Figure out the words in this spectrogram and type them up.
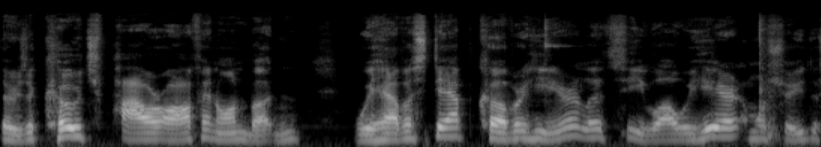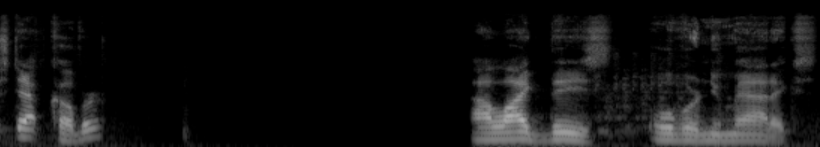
there's a coach power off and on button. We have a step cover here. Let's see. While we're here, I'm to show you the step cover. I like these over pneumatics.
